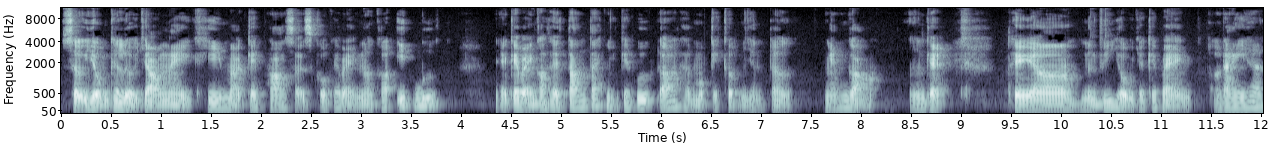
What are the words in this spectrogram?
sử dụng cái lựa chọn này khi mà cái process của các bạn nó có ít bước. Và các bạn có thể tóm tắt những cái bước đó thành một cái cụm danh từ ngắn gọn. Ok thì uh, mình ví dụ cho các bạn ở đây ha.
